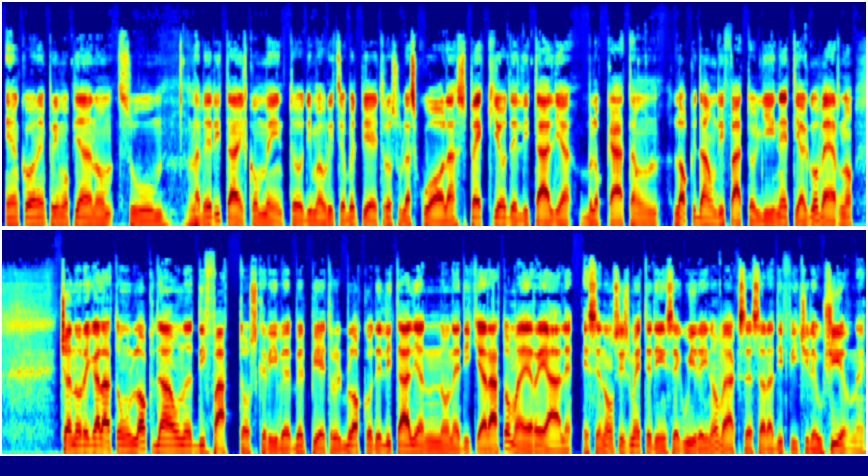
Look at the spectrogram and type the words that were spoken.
E ancora in primo piano sulla verità il commento di Maurizio Belpietro sulla scuola, specchio dell'Italia bloccata, un lockdown di fatto, gli inetti al governo ci hanno regalato un lockdown di fatto, scrive Belpietro. Il blocco dell'Italia non è dichiarato ma è reale e se non si smette di inseguire i Novax sarà difficile uscirne.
